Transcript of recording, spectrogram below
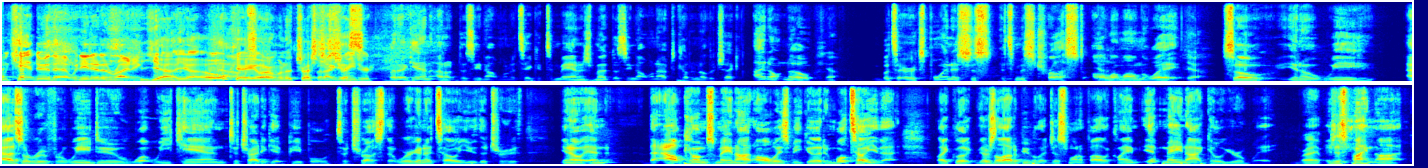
We can't do that. We need it in writing. yeah, yeah. Yeah, I'm Okay, or. I'm going to trust But you, guess, stranger. but again, I don't, does he not want to take it to management? Does he not want to have to cut another check? I don't know. Yeah. But to Eric's point, it's just, it's mistrust all along the way. Yeah. So, you know, we, as a roofer, we do what we can to try to get people to trust that we're going to tell you the truth, you know, and the outcomes may not always be good. And we'll tell you that. Like, look, there's a lot of people that just want to file a claim. It may not go your way. Right. It just might not. Mm-hmm.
